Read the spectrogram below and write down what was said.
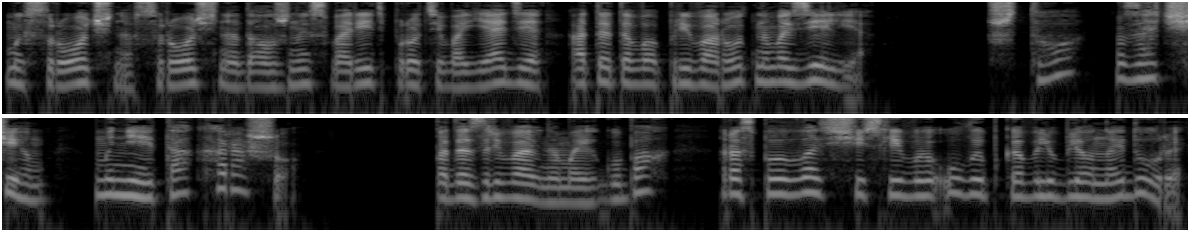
Мы срочно, срочно должны сварить противоядие от этого приворотного зелья». «Что? Зачем? Мне и так хорошо». Подозреваю, на моих губах расплылась счастливая улыбка влюбленной дуры,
